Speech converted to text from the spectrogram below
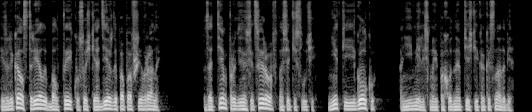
Извлекал стрелы, болты, кусочки одежды, попавшие в раны. Затем, продезинфицировав, на всякий случай, нитки и иголку, они имелись в моей походной аптечке, как и снадобье,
